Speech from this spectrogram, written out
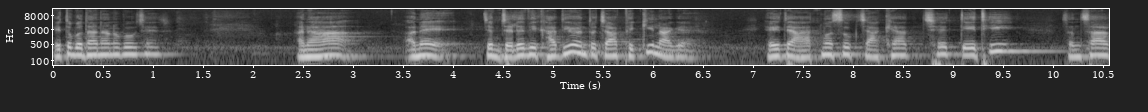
એ તો બધાને અનુભવ છે જ. અને આ, અને જેમ જલેબી ખાધી હોય ને તો ચા ફિક્કી લાગે. એ રીતે આત્મસુખ ચાખ્યા છે તેથી સંસાર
